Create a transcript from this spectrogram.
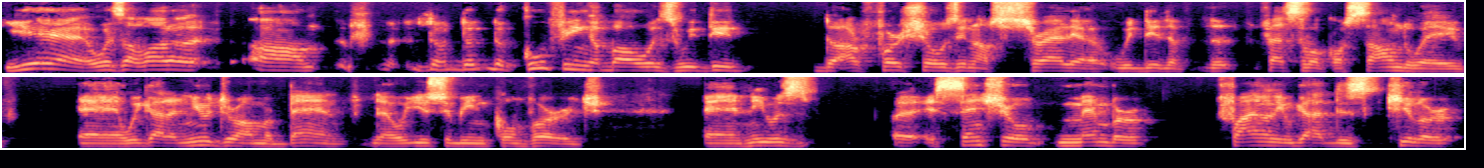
Yeah, it was a lot of. Um, the, the the cool thing about was we did the, our first shows in Australia. We did a, the festival called Soundwave, and we got a new drummer band that used to be in Converge, and he was an essential member. Finally, we got this killer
